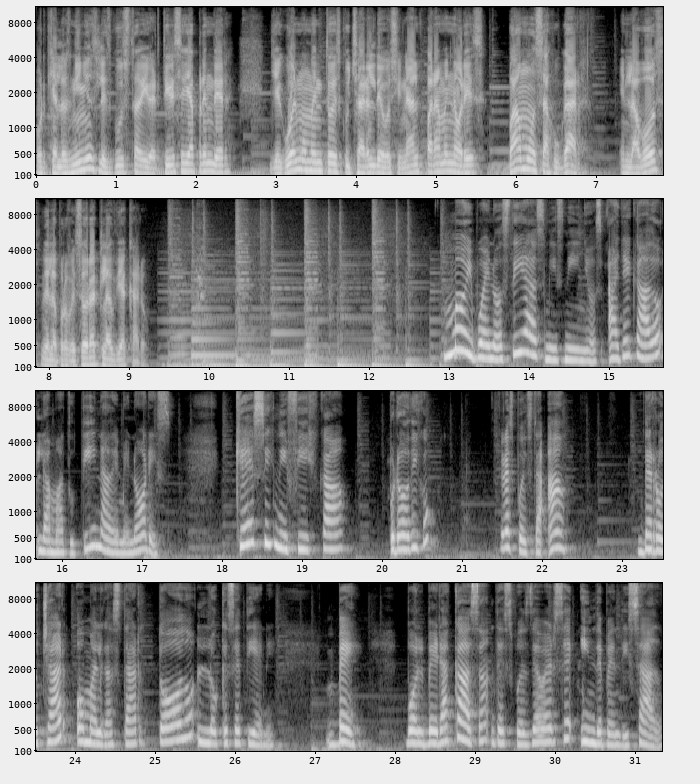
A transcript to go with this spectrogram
porque a los niños les gusta divertirse y aprender, llegó el momento de escuchar el devocional para menores Vamos a jugar, en la voz de la profesora Claudia Caro. Muy buenos días mis niños, ha llegado la matutina de menores. ¿Qué significa pródigo? Respuesta A. Derrochar o malgastar todo lo que se tiene. B volver a casa después de haberse independizado.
